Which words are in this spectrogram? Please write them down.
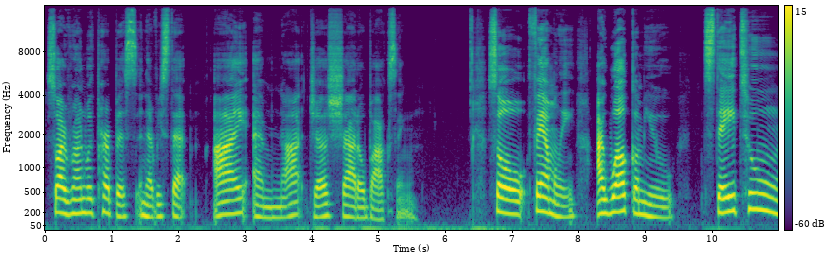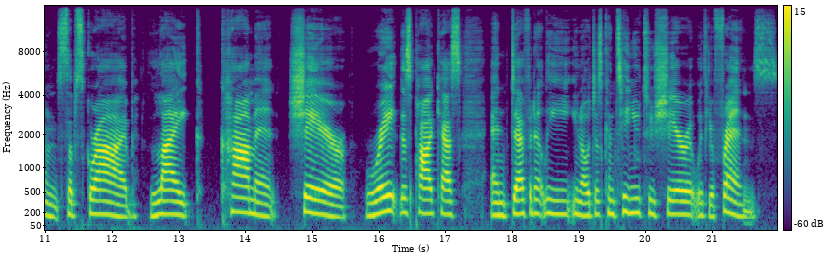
So I run with purpose in every step. I am not just shadow boxing. So, family, I welcome you. Stay tuned, subscribe, like, comment, share, rate this podcast and definitely, you know, just continue to share it with your friends,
